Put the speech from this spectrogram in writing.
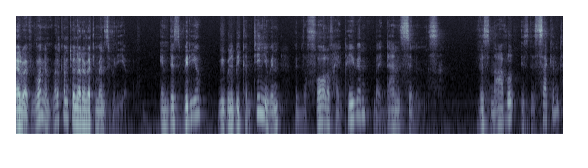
Hello everyone and welcome to another recommends video. In this video, we will be continuing with The Fall of Hyperion by Dan Simmons. This novel is the second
